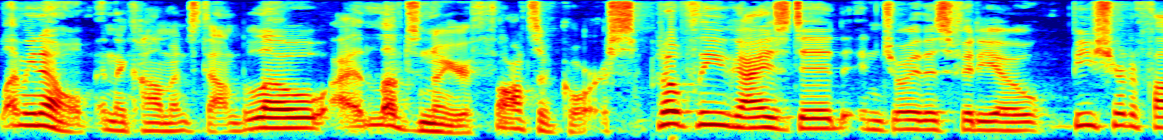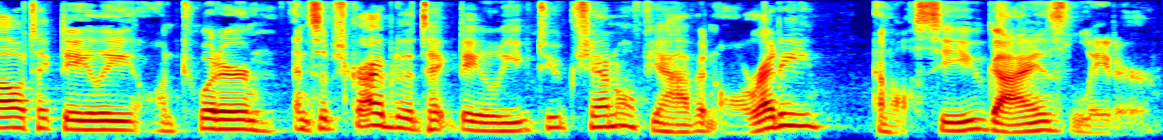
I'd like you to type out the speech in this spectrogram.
Let me know in the comments down below. I'd love to know your thoughts, of course. But hopefully you guys did enjoy this video. Be sure to follow Tech Daily on Twitter and subscribe to the Tech Daily YouTube channel if you haven't already, and I'll see you guys later.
